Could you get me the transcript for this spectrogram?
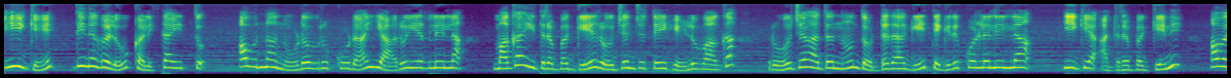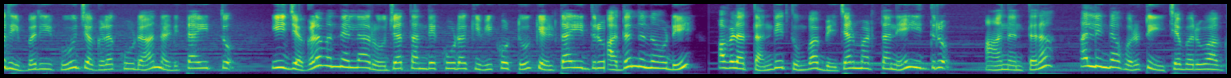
ಹೀಗೆ ದಿನಗಳು ಕಳೀತಾ ಇತ್ತು. ಅವ್ರನ್ನ ನೋಡೋರು ಕೂಡ ಯಾರೂ ಇರಲಿಲ್ಲ. ಮಗ ಇದರ ಬಗ್ಗೆ ರೋಜನ್ ಜೊತೆ ಹೇಳುವಾಗ ರೋಜಾ ಅದನ್ನು ದೊಡ್ಡದಾಗಿ ತೆಗೆದುಕೊಳ್ಳಲಿಲ್ಲ. ಹೀಗೆ ಅದರ ಬಗ್ಗೆನೆ ಅವರಿಬ್ಬರಿಗೂ ಜಗಳ ಕೂಡ ನಡೀತಾ ಇತ್ತು. ಈ ಜಗಳವನ್ನೆಲ್ಲ ರೋಜಾ ತಂದೆ ಕೂಡ ಕಿವಿ ಕೊಟ್ಟು ಕೇಳ್ತಾ ಇದ್ರು. ಅದನ್ನು ನೋಡಿ ಅವಳ ತಂದೆ ತುಂಬಾ ಬೇಜಾರ್ ಮಾಡ್ತಾನೆ ಇದ್ರು. ಆ ನಂತರ ಅಲ್ಲಿಂದ ಹೊರಟು ಈಚೆ ಬರುವಾಗ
